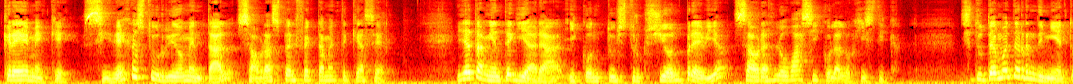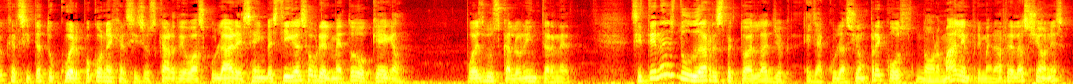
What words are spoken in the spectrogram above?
Créeme que si dejas tu ruido mental, sabrás perfectamente qué hacer. Ella también te guiará y con tu instrucción previa sabrás lo básico, la logística. Si tu tema es de rendimiento, ejercita tu cuerpo con ejercicios cardiovasculares e investiga sobre el método Kegel. Puedes buscarlo en internet. Si tienes dudas respecto a la eyaculación precoz, normal en primeras relaciones,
